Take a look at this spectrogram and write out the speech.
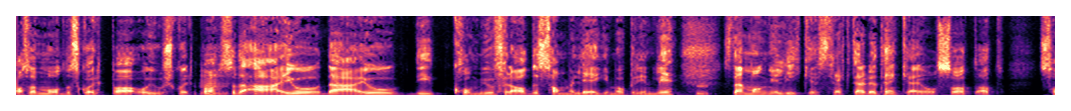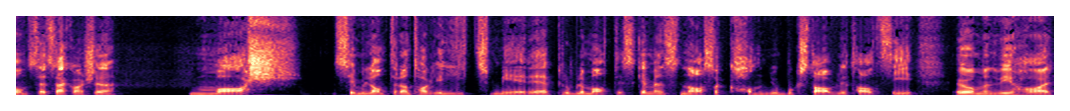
altså måneskorpa og jordskorpa. Mm. Så det er, jo, det er jo De kommer jo fra det samme legemet opprinnelig. Mm. Så det er mange likhetstrekk der. Det tenker jeg jo også at, at sånn sett så er kanskje Mars-simulanter antagelig litt mer problematiske, mens NASA kan jo bokstavelig talt si jo, men vi har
